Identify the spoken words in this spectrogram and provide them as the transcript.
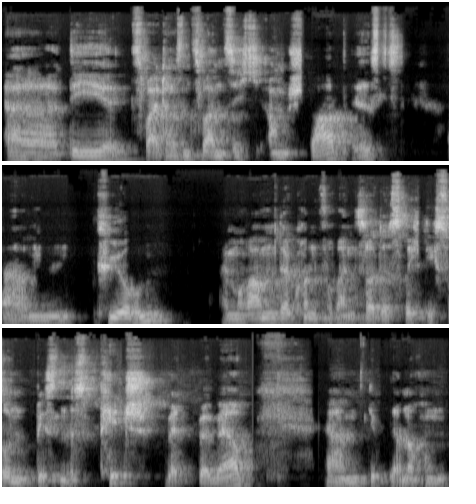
äh, die 2020 am Start ist, ähm, küren. Im Rahmen der Konferenz soll das richtig so ein Business Pitch Wettbewerb. Ähm, gibt ja noch eine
